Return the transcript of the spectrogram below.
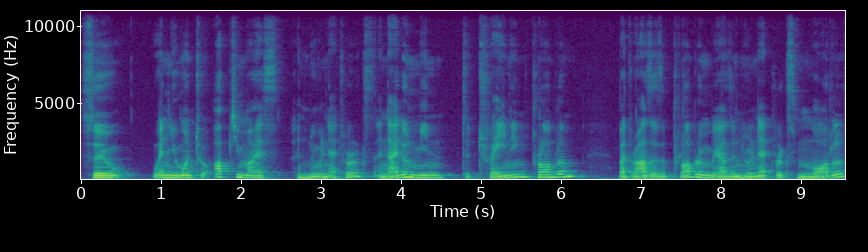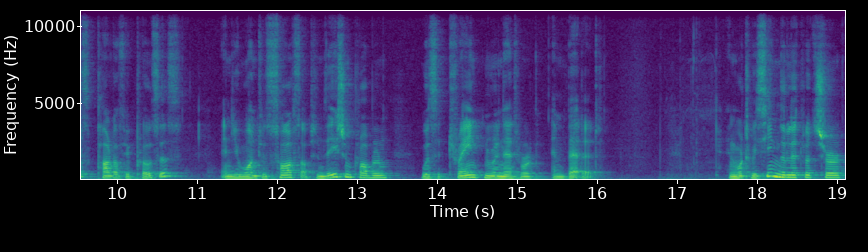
So when you want to optimize a neural networks, and I don't mean the training problem, but rather the problem where the neural networks models part of your process and you want to solve the optimization problem with a trained neural network embedded. And what we see in the literature,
